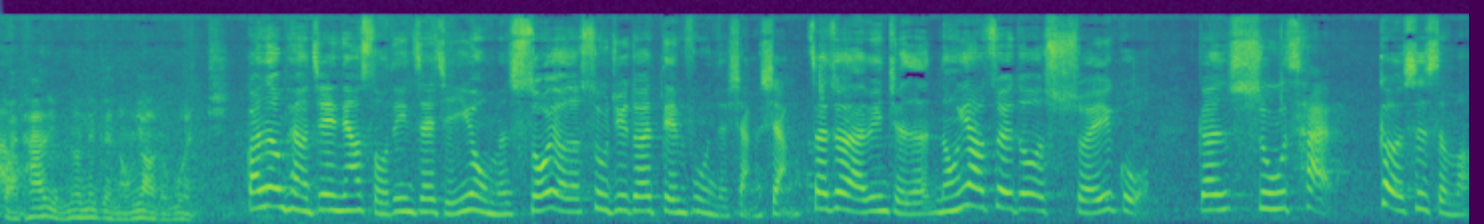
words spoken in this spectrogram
管它有没有那个农药的问题。观众朋友，今天一定要锁定这一集，因为我们所有的数据都会颠覆你的想象。在座来宾觉得农药最多的水果跟蔬菜各是什么？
